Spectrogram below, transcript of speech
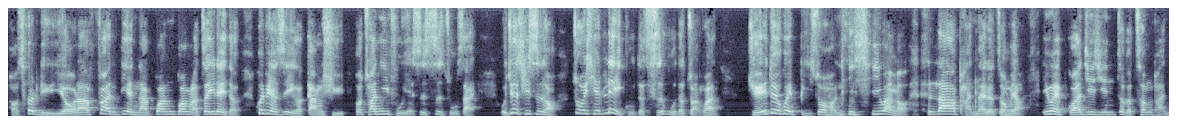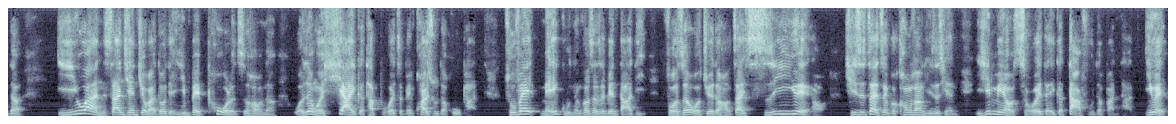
好，这旅游啦、饭店啦、观光啦这一类的，会变成是一个刚需，或穿衣服也是世足赛。我觉得其实哦，做一些类股的持股的转换，绝对会比说哦，你希望哦拉盘来的重要。因为国安基金这个撑盘的一万三千九百多点已经被破了之后呢，我认为下一个它不会这边快速的护盘，除非美股能够在这边打底，否则我觉得哈，在十一月哈，其实在这个空窗期之前，已经没有所谓的一个大幅的反弹，因为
